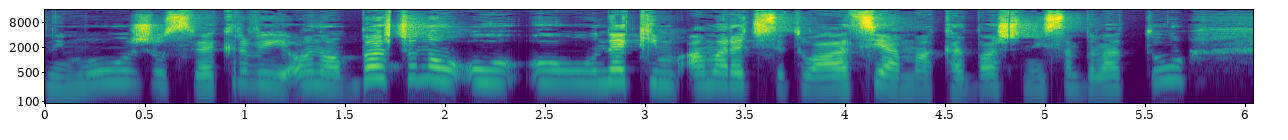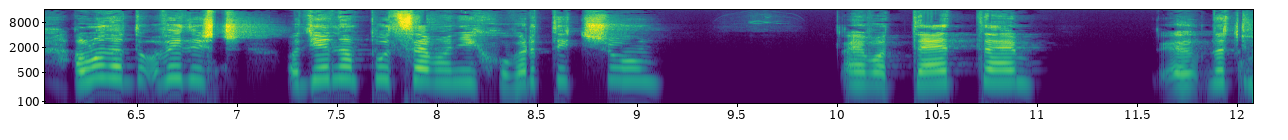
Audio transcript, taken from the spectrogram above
ni mužu, sve krvi, ono, baš ono u, u nekim, ama reći, situacijama kad baš nisam bila tu, ali onda vidiš, odjedan put se evo njih u vrtiću, evo tete, e, znači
